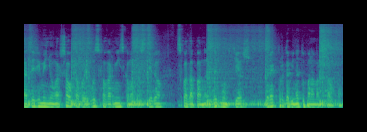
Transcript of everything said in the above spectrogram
Kwiaty w imieniu Marszałka Województwa Warmińsko-Mazurskiego składa pan Zygmunt Kiersz, dyrektor gabinetu pana Marszałka.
